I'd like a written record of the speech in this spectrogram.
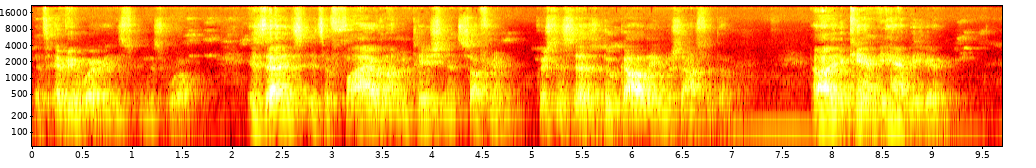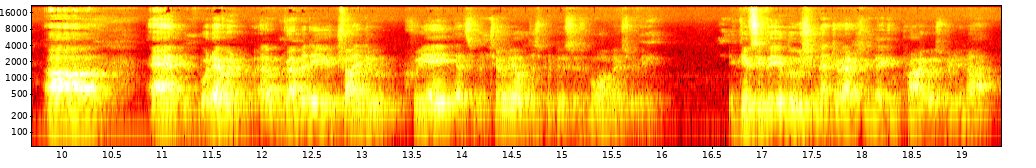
that's everywhere in this, in this world. Is that it's, it's a fire of lamentation and suffering. Krishna says, Dukkali Mashasvata. Uh, you can't be happy here. Uh, and whatever uh, remedy you try to create that's material, this produces more misery. It gives you the illusion that you're actually making progress when you're not.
